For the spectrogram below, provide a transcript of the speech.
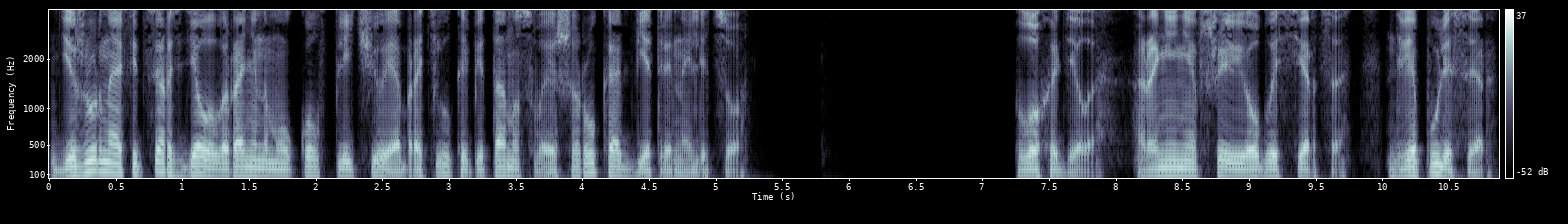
Дежурный офицер сделал раненому укол в плечо и обратил капитану свое широкое обветренное лицо. «Плохо дело. Ранение в шею и область сердца. Две пули, сэр.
